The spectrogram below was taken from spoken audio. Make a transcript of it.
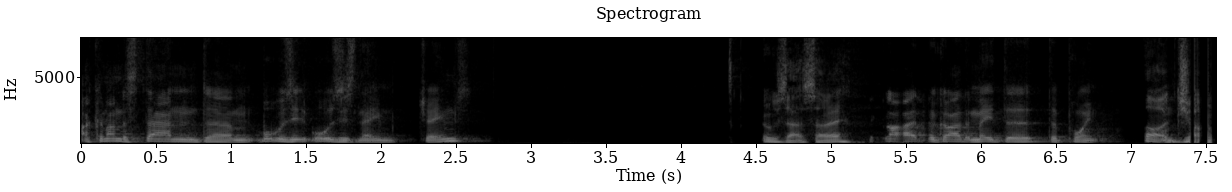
I can understand. Um, what was it? What was his name? James, Who was that? Sorry. the guy, the guy that made the the point. Oh, John.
